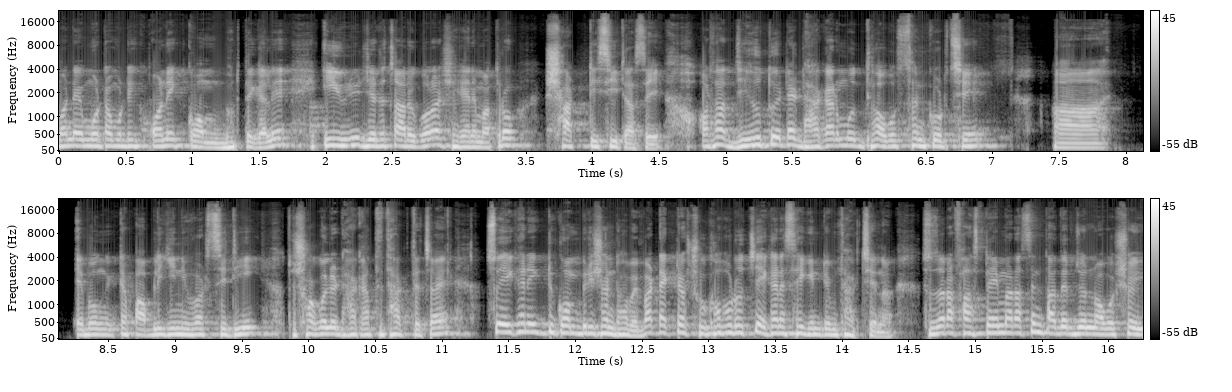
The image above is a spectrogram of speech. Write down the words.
মানে মোটামুটি অনেক কম ধরতে গেলে। এই ইউনিট যেটা চারুকলা, সেখানে মাত্র ষাটটি সিট আছে। অর্থাৎ যেহেতু এটা ঢাকার মধ্যে অবস্থান করছে এবং একটা পাবলিক ইউনিভার্সিটি তো সকলে ঢাকাতে থাকতে চায়। সো এখানে একটু কম্পিটিশন হবে বাট একটা সুখবর হচ্ছে এখানে সেকেন্ড টাইম থাকছে না। সো যারা ফার্স্ট টাইমার আছেন, তাদের জন্য অবশ্যই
